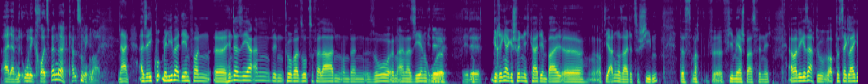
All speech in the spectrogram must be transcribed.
Alter, mit ohne Kreuzbänder kannst du mich mal. Nein, also ich gucke mir lieber den von äh, Hinterseher an, den Torwart so zu verladen und dann so in einer Seelenruhe mit geringer Geschwindigkeit den Ball äh, auf die andere Seite zu schieben. Das macht äh, viel mehr Spaß, finde ich. Aber wie gesagt, du, ob das der gleiche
